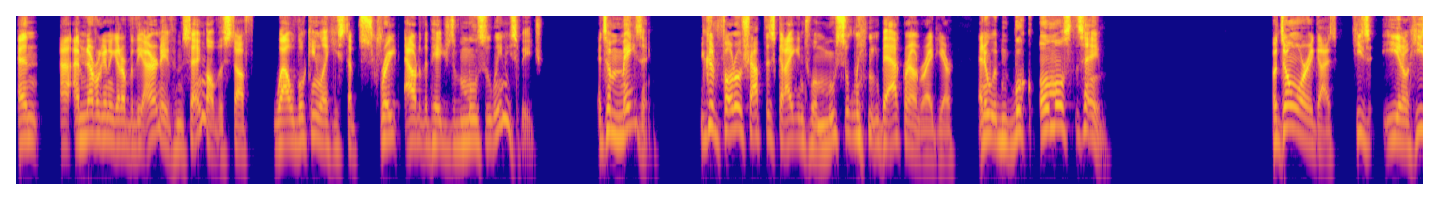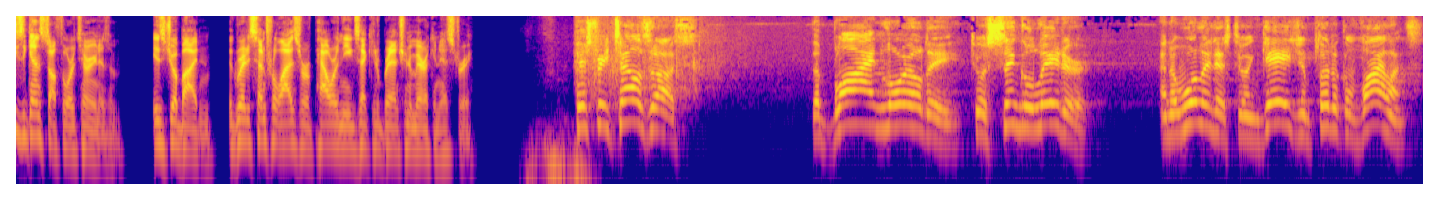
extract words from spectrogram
And I'm never going to get over the irony of him saying all this stuff while looking like he stepped straight out of the pages of a Mussolini speech. It's amazing. You could Photoshop this guy into a Mussolini background right here, and it would look almost the same. But don't worry, guys. He's, you know, he's against authoritarianism. Is Joe Biden, the greatest centralizer of power in the executive branch in American history? History tells us the blind loyalty to a single leader and a willingness to engage in political violence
